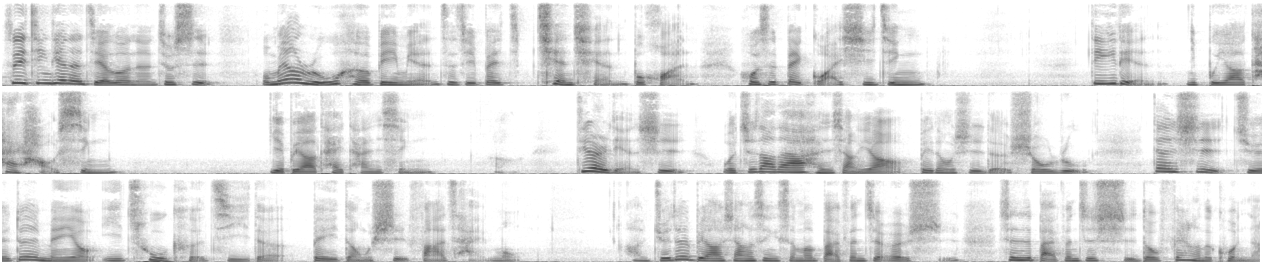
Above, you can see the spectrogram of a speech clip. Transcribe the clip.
所以今天的结论呢，就是我们要如何避免自己被欠钱不还，或是被拐吸金。第一点，你不要太好心，也不要太贪心。第二点是，我知道大家很想要被动式的收入，但是绝对没有一触可及的被动式发财梦啊！绝对不要相信什么百分之二十，甚至百分之十都非常的困难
